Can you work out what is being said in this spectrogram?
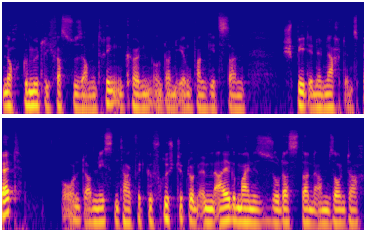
noch gemütlich was zusammen trinken können und dann irgendwann geht es dann spät in der Nacht ins Bett und am nächsten Tag wird gefrühstückt und im Allgemeinen ist es so, dass dann am Sonntag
